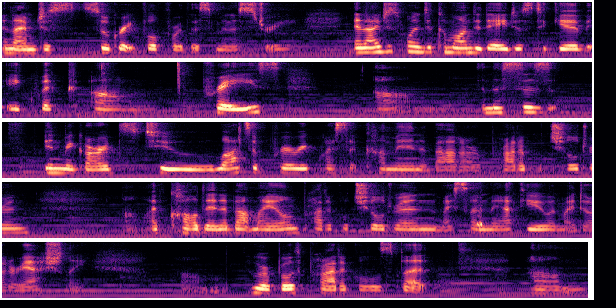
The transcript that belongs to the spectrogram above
and I'm just so grateful for this ministry. And I just wanted to come on today just to give a quick um, praise um, and this is in regards to lots of prayer requests that come in about our prodigal children. Um, I've called in about my own prodigal children, my son Matthew and my daughter Ashley, um, who are both prodigals, but um,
